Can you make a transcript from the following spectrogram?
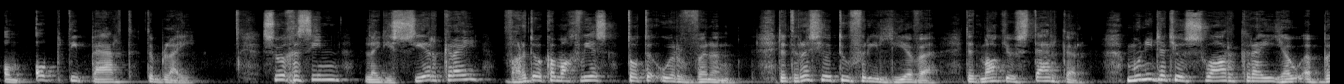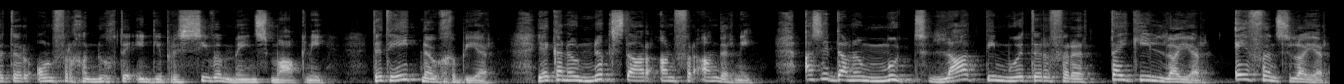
om op die perd te bly. So gesien lei die seer kry, wat dit ook al mag wees, tot 'n oorwinning. Dit rus jou toe vir die lewe. Dit maak jou sterker. Moenie dat jou swaar kry jou 'n bitter, onvergenoegde en depressiewe mens maak nie. Dit het nou gebeur. Jy kan nou niks daaraan verander nie. As dit dan nou moet, laat die motor vir 'n tydjie luier effens luier,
